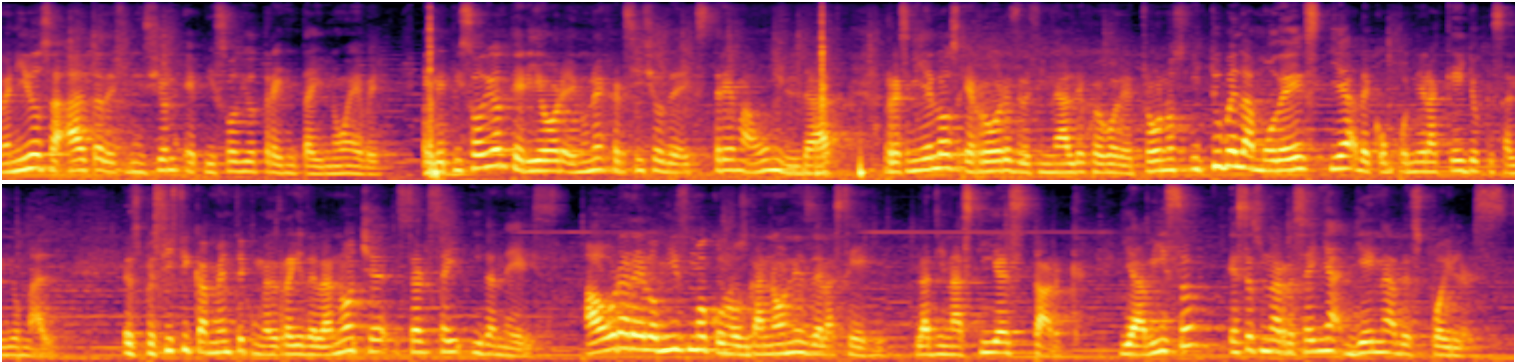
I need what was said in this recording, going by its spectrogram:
Bienvenidos a Alta Definición episodio 39. El episodio anterior, en un ejercicio de extrema humildad, reseñé los errores del final de Juego de Tronos y tuve la modestia de componer aquello que salió mal, específicamente con el Rey de la Noche, Cersei y Daenerys. Ahora haré lo mismo con los ganones de la serie, la dinastía Stark. Y aviso, esta es una reseña llena de spoilers.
